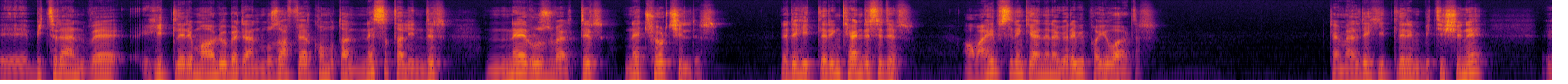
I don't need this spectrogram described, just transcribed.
e, bitiren ve Hitler'i mağlup eden muzaffer komutan ne Stalin'dir, ne Roosevelt'tir, ne Churchill'dir. Ne de Hitler'in kendisidir. Ama hepsinin kendine göre bir payı vardır. Temelde Hitler'in bitişini e,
